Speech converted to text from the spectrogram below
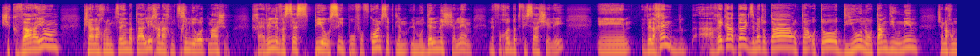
שכבר היום, כשאנחנו נמצאים בתהליך, אנחנו צריכים לראות משהו. חייבים לבסס POC, Proof of Concept, למודל משלם, לפחות בתפיסה שלי. אה, ולכן הרקע לפרק זה באמת אותה, אותה, אותו דיון או אותם דיונים שאנחנו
